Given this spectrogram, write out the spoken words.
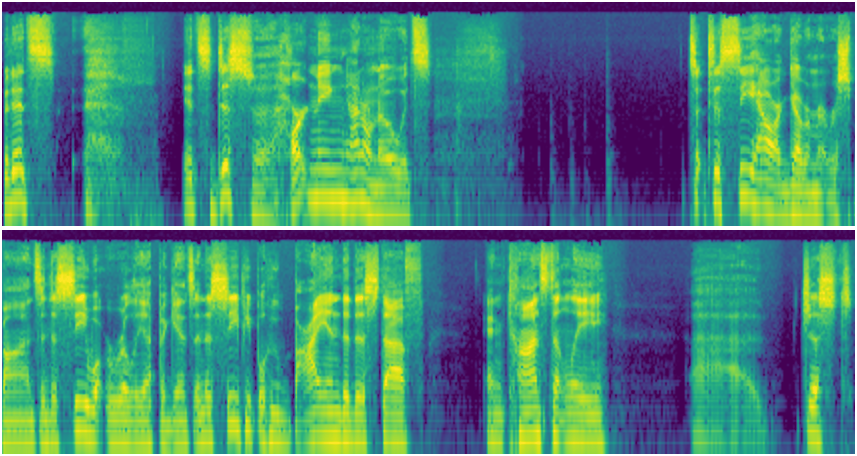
But it's it's disheartening. I don't know. It's to, to see how our government responds and to see what we're really up against and to see people who buy into this stuff and constantly uh, just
